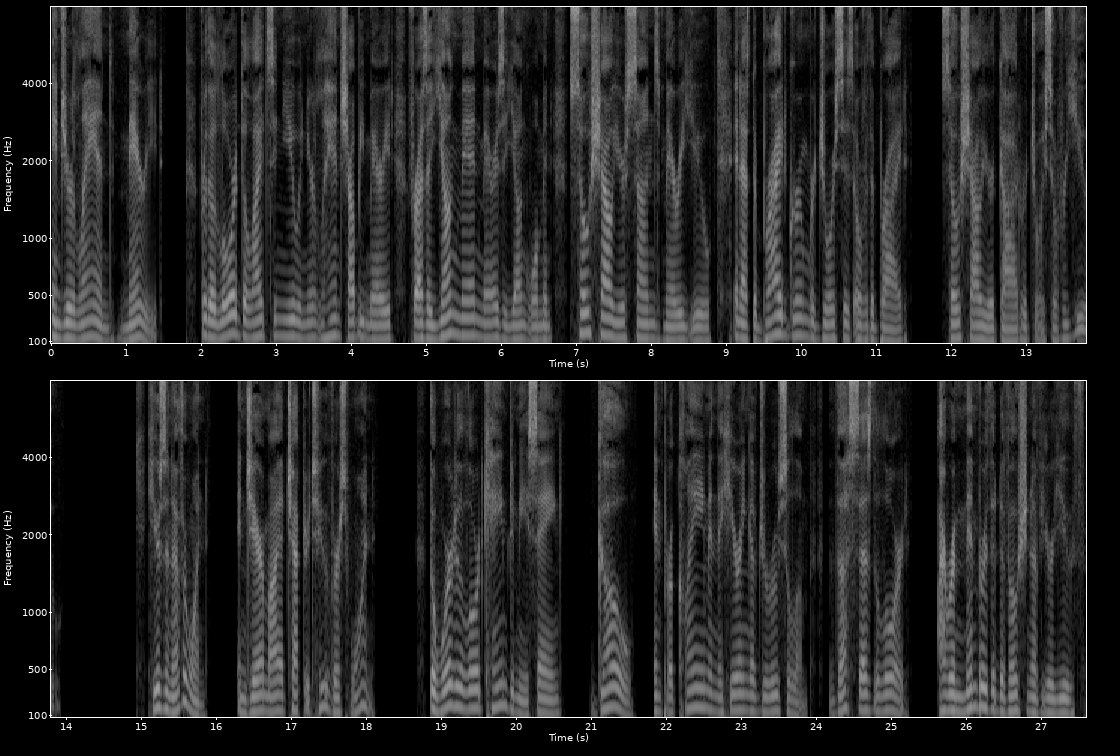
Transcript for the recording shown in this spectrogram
and your land married. For the Lord delights in you, and your land shall be married. For as a young man marries a young woman, so shall your sons marry you. And as the bridegroom rejoices over the bride, so shall your God rejoice over you. Here's another one in Jeremiah chapter 2, verse 1. The word of the Lord came to me, saying, Go and proclaim in the hearing of Jerusalem, Thus says the Lord, I remember the devotion of your youth,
